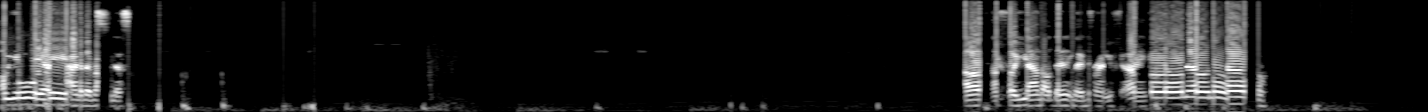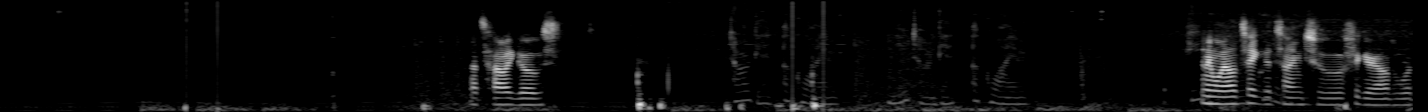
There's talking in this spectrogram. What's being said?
oh yeah, yeah, yeah, kind of the best in this. Oh, I feel you found all the different. You found. Oh no, no, no. That's how it goes. Target acquired. New target acquired. Anyway, I'll take the time to figure out what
